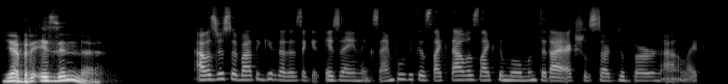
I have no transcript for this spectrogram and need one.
Yeah, but it is in there. I was just about to give that as a, as an example because like that was like the moment that I actually started to burn out, like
